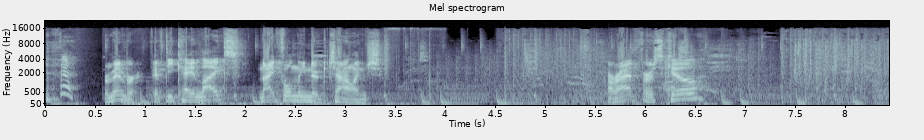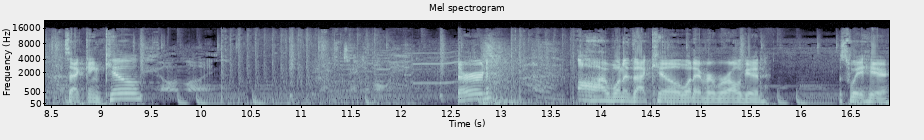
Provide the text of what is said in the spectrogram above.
Remember, 50k likes, knife only nuke challenge. All right, first kill. Second kill. Third. Oh, I wanted that kill. Whatever, we're all good. Let's wait here.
